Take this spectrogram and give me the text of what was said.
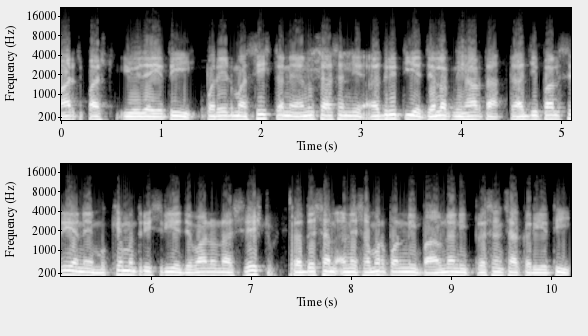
માર્ચ પાસ્ટ યોજાઈ હતી. પરેડમાં શિસ્ત અને અનુશાસનની અદ્વિતીય ઝલક નિહાળતા રાજ્યપાલ શ્રી અને મુખ્યમંત્રી શ્રીએ જવાનોના શ્રેષ્ઠ પ્રદર્શન અને સમર્પણની ભાવનાની પ્રશંસા કરી હતી.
